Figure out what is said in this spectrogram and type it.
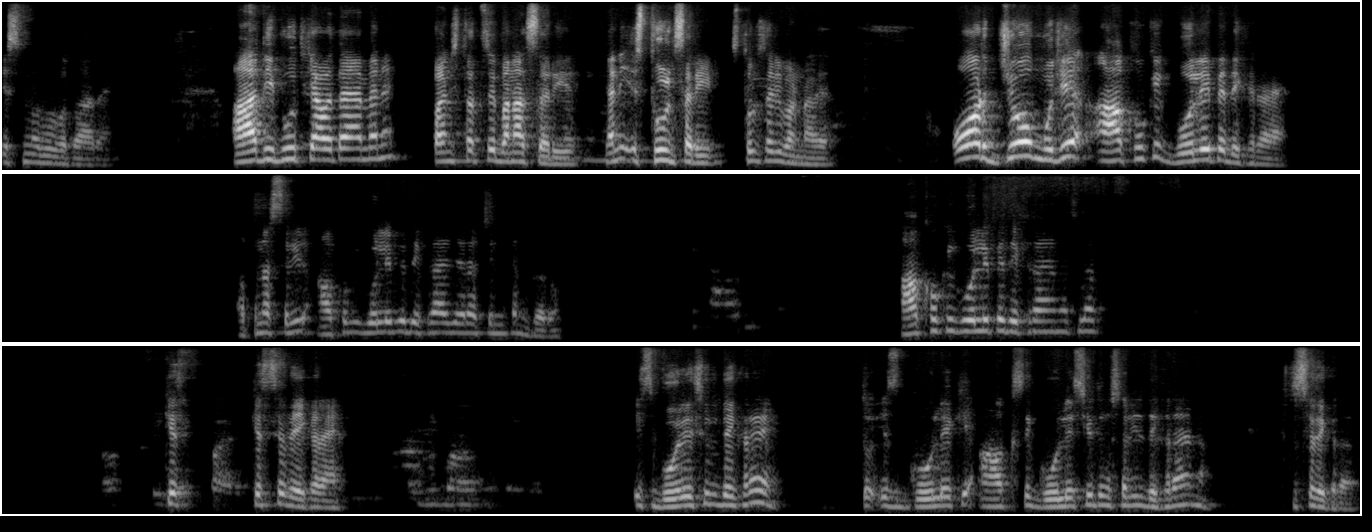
इसमें वो बता रहे हैं। आदिभूत क्या बताया मैंने? पंच तत्व से बना शरीर, यानी स्थूल शरीर स्थूल शरीर बना है। और जो मुझे आँखों के गोले पे दिख रहा है, अपना शरीर आँखों के गोले पे दिख रहा है, जरा चिंतन करो। आँखों के गोले पे दिख रहा है मतलब? किस किससे देख रहे हैं? इस गोले से तो देख रहे हैं? तो इस गोले के आँख से गोले से तो शरीर दिख रहा है ना? किससे दिख रहा है?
